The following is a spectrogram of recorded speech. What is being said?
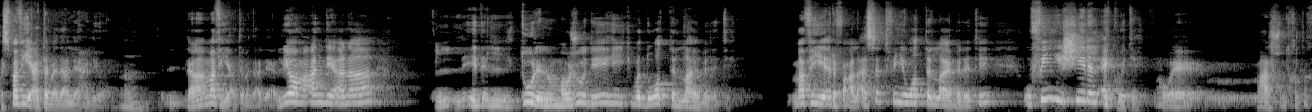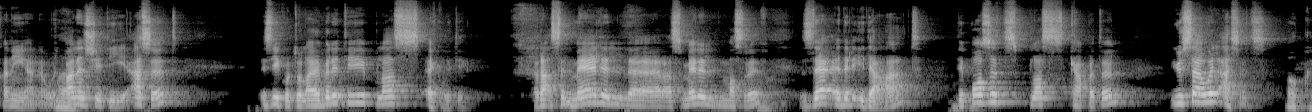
بس ما في اعتمد عليها اليوم. لا ما في اعتمد عليها. اليوم عندي أنا ال tool الموجودة هي بده يوطي ال liability ما في يرفع ال asset في يوطي ال liability وفي يشيل ال equity هو معلش ندخل تقنيا. يعني ال balance sheet هي asset is equal to liability plus equity رأس المال رأس مال المصرف. زائد الإيداعات deposits plus capital يساوي ال assets. Okay.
